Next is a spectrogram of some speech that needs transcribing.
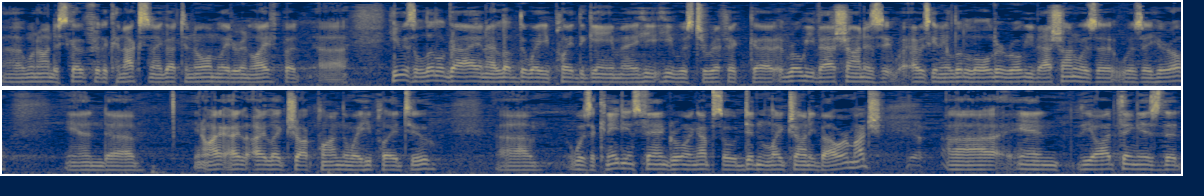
Uh, went on to scout for the Canucks, and I got to know him later in life. But uh, he was a little guy, and I loved the way he played the game. Uh, he he was terrific. Uh, Vachon, as I was getting a little older, Rogie Vachon was a was a hero, and uh, you know I, I I liked Jacques Plante the way he played too. Um, was a Canadiens fan growing up, so didn't like Johnny Bower much. Yep. Uh, and the odd thing is that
